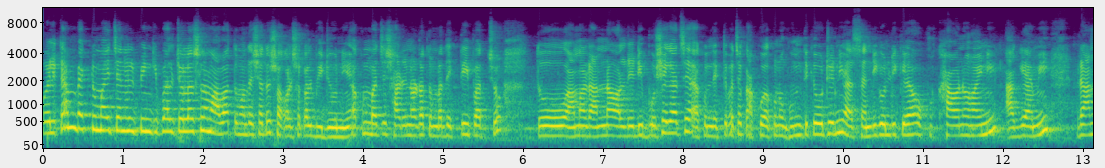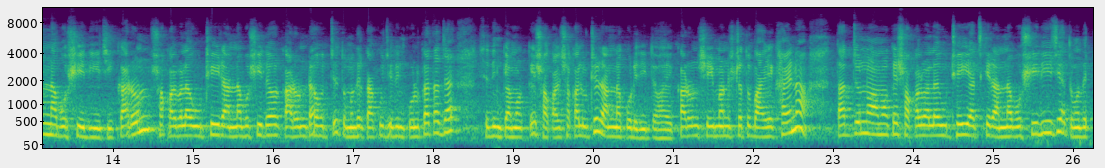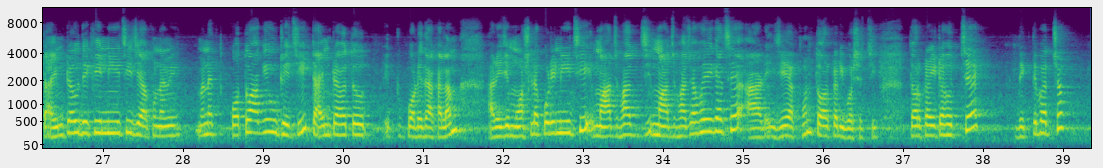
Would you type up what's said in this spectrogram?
Welcome back to my channel Pinky Pal চলে আসলাম আবার তোমাদের সাথে সকাল সকাল ভিডিও নিয়ে। এখন বাজে সাড়ে নটা, তোমরা দেখতেই পাচ্ছ। তো আমার রান্না অলরেডি বসে গেছে। এখন দেখতে পাচ্ছ কাকু এখনও ঘুম থেকে ওঠেনি আর স্যান্ডিগোল্ডিকেও খাওয়ানো হয়নি। আগে আমি রান্না বসিয়ে দিয়েছি। কারণ সকালবেলা উঠেই রান্না বসিয়ে দেওয়ার কারণটা হচ্ছে তোমাদের কাকু যেদিন কলকাতা যায়, সেদিনকে আমাকে সকাল সকাল উঠে রান্না করে দিতে হয়। কারণ সেই মানুষটা তো বাইরে খায় না। তার জন্য আমাকে সকালবেলায় উঠেই আজকে রান্না বসিয়ে দিয়েছি। আর তোমাদের টাইমটাও দেখিয়ে নিয়েছি যে এখন আমি মানে কত আগে উঠেছি টাইমটা হয়তো একটু পরে দেখালাম। আর এই যে মশলা করে নিয়েছি, মাছ ভাজি মাছ ভাজা হয়ে গেছে, আর এই যে এখন তরকারি বসাচ্ছি। তরকারিটা হচ্ছে, দেখতে পাচ্ছ,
